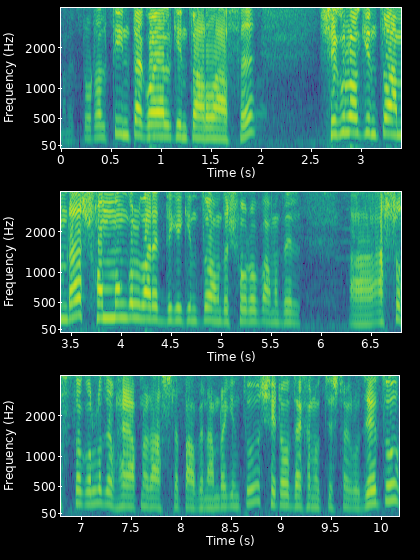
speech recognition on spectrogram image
মানে টোটাল তিনটা গয়াল কিন্তু আরও আছে। সেগুলো কিন্তু আমরা সোম মঙ্গলবারের দিকে কিন্তু আমাদের সৌরভ আমাদের আশ্বস্ত করল যে ভাই আপনারা আসলে পাবেন। আমরা কিন্তু সেটাও দেখানোর চেষ্টা করব। যেহেতু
